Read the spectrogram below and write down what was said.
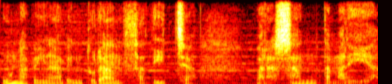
Una bienaventuranza dicha para Santa María.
